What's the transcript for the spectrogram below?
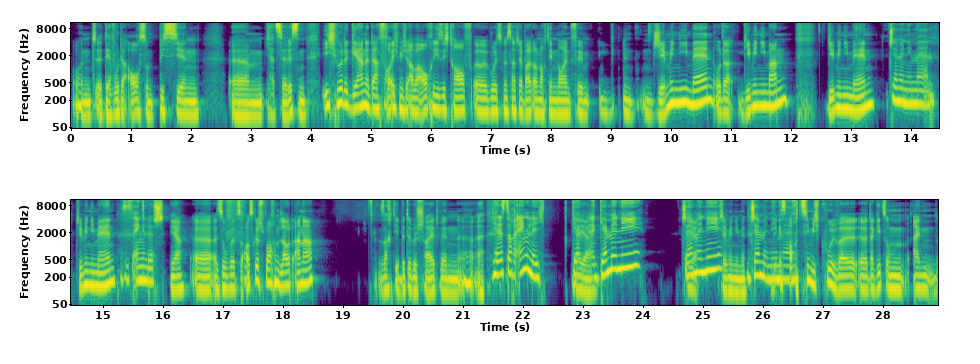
Und äh, der wurde auch so ein bisschen ähm, ja, zerrissen. Ich würde gerne, da freue ich mich aber auch riesig drauf. Äh, Will Smith hat ja bald auch noch den neuen Film G- Gemini Man oder Gemini Man. Gemini Man. Gemini Man, Gemini Man. das ist Englisch. Ja, äh, so wird es ausgesprochen, laut Anna. Sagt ihr bitte Bescheid, wenn äh, Ja, das ist doch Englisch. Gem Ja, ja. äh, Gemini, Gemini, Gemini Man. Gemini Ist Man. auch ziemlich cool, weil äh, da geht es um ein,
